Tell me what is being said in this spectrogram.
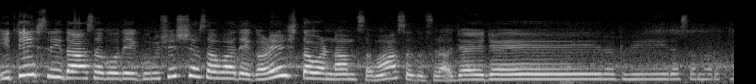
इति श्रीदास बोधे गुरुशिष्य संवादे गणेश तवण नाम समास दुसरा. जय जय. रघुवीर समर्थ.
